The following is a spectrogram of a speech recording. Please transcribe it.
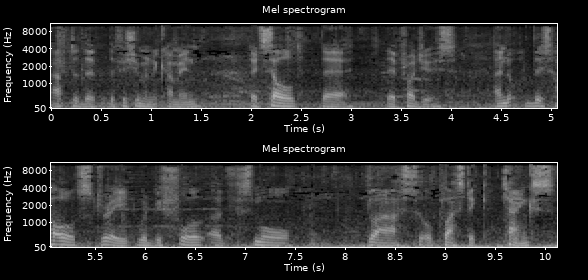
after the, the fishermen had come in They'd sold their their produce, and this whole street would be full of small glass or plastic tanks.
